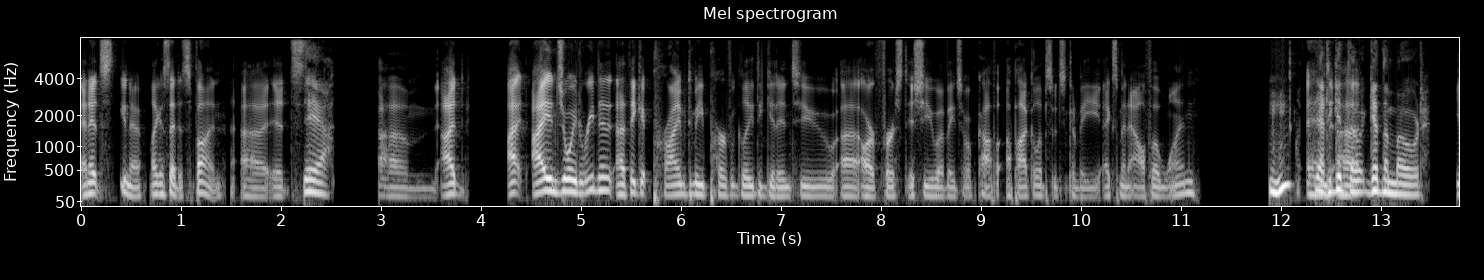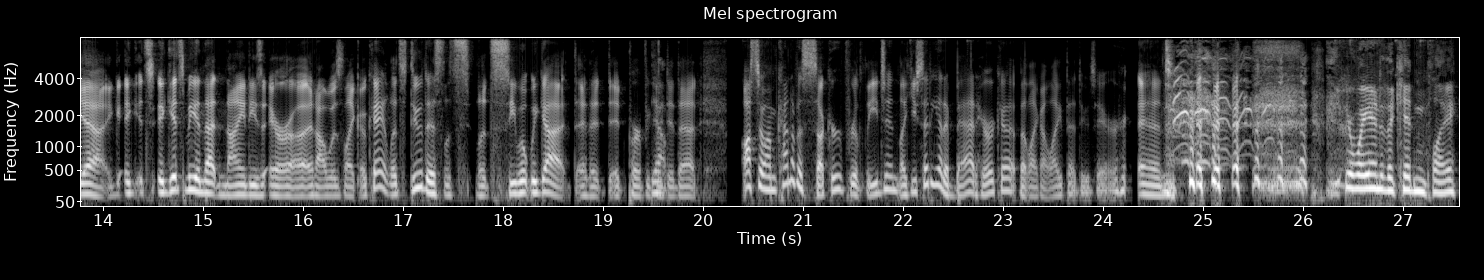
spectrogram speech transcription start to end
and it's, you know, like I said it's fun. Uh it's Yeah. um I I, I enjoyed reading it. I think it primed me perfectly to get into uh, our first issue of Age of Apocalypse, which is going to be X Men Alpha One. Mhm. And, yeah, to get uh, the get the mode. yeah, it, it gets it gets me in that '90s era, and I was like, okay, let's do this. Let's let's see what we got, and it, it perfectly Yep. did that. Also, I'm kind of a sucker for Legion. Like you said, he had a bad haircut, but like I like that dude's hair, and You're way into the kid and play.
